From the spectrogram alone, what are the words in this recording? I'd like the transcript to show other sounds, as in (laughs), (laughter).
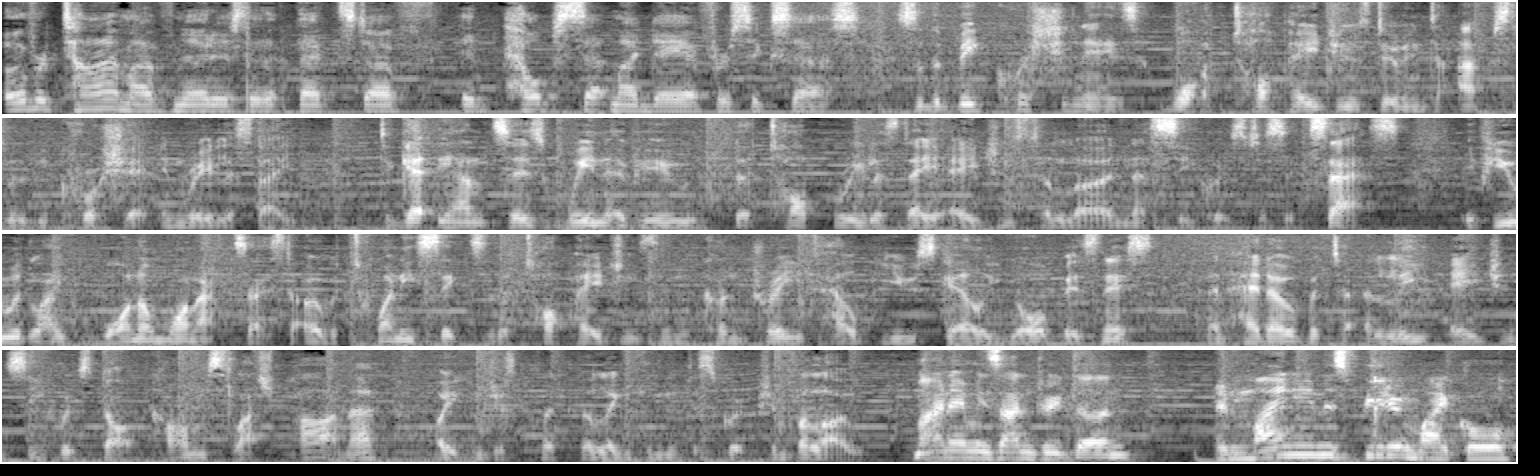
over time i've noticed that that stuff it helps set my day up for success. So the big question is what are top agents doing to absolutely crush it in real estate? To get the answers we interview the top real estate agents to learn their secrets to success. If you would like one-on-one access to over 26 of the top agents in the country to help you scale your business then head over to eliteagentsecrets.com slash partner or you can just click the link in the description below. My name is andrew dunn and my name is Peter Michael.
